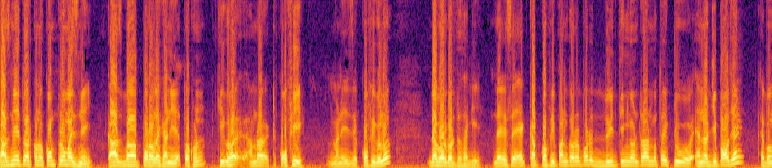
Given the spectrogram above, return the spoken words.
কাজ নিয়ে তো আর কোনো কম্প্রোমাইজ নেই। কাজ বা পড়ালেখা নিয়ে তখন কী হয়, আমরা একটা কফি মানে যে কফিগুলো ব্যবহার করতে থাকি। দেখা গেছে এক কাপ কফি পান করার পরে দুই তিন ঘণ্টার মতো একটু এনার্জি পাওয়া যায় এবং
